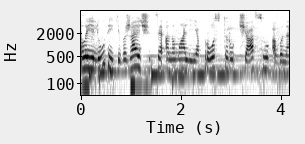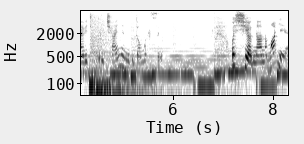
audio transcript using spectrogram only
Але є люди, які вважають, що це аномалія простору, часу або навіть втручання невідомих сил. Ось ще одна аномалія,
